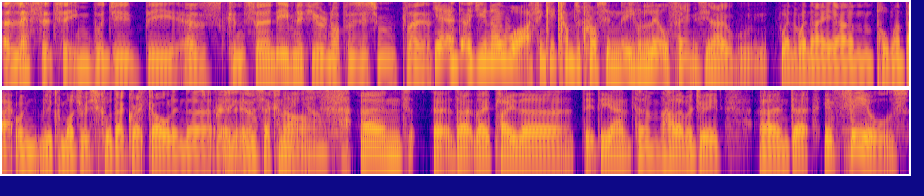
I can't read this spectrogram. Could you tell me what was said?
a lesser team, would you be as concerned, even if you're an opposition player? Yeah, and uh, you know what? I think it comes across in even little things. You know, when when they um, pulled one back when Luka Modric scored that great goal in the in, in the second It's a great half, and uh, they, they play the, the the anthem "Hala Madrid," and uh, it feels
